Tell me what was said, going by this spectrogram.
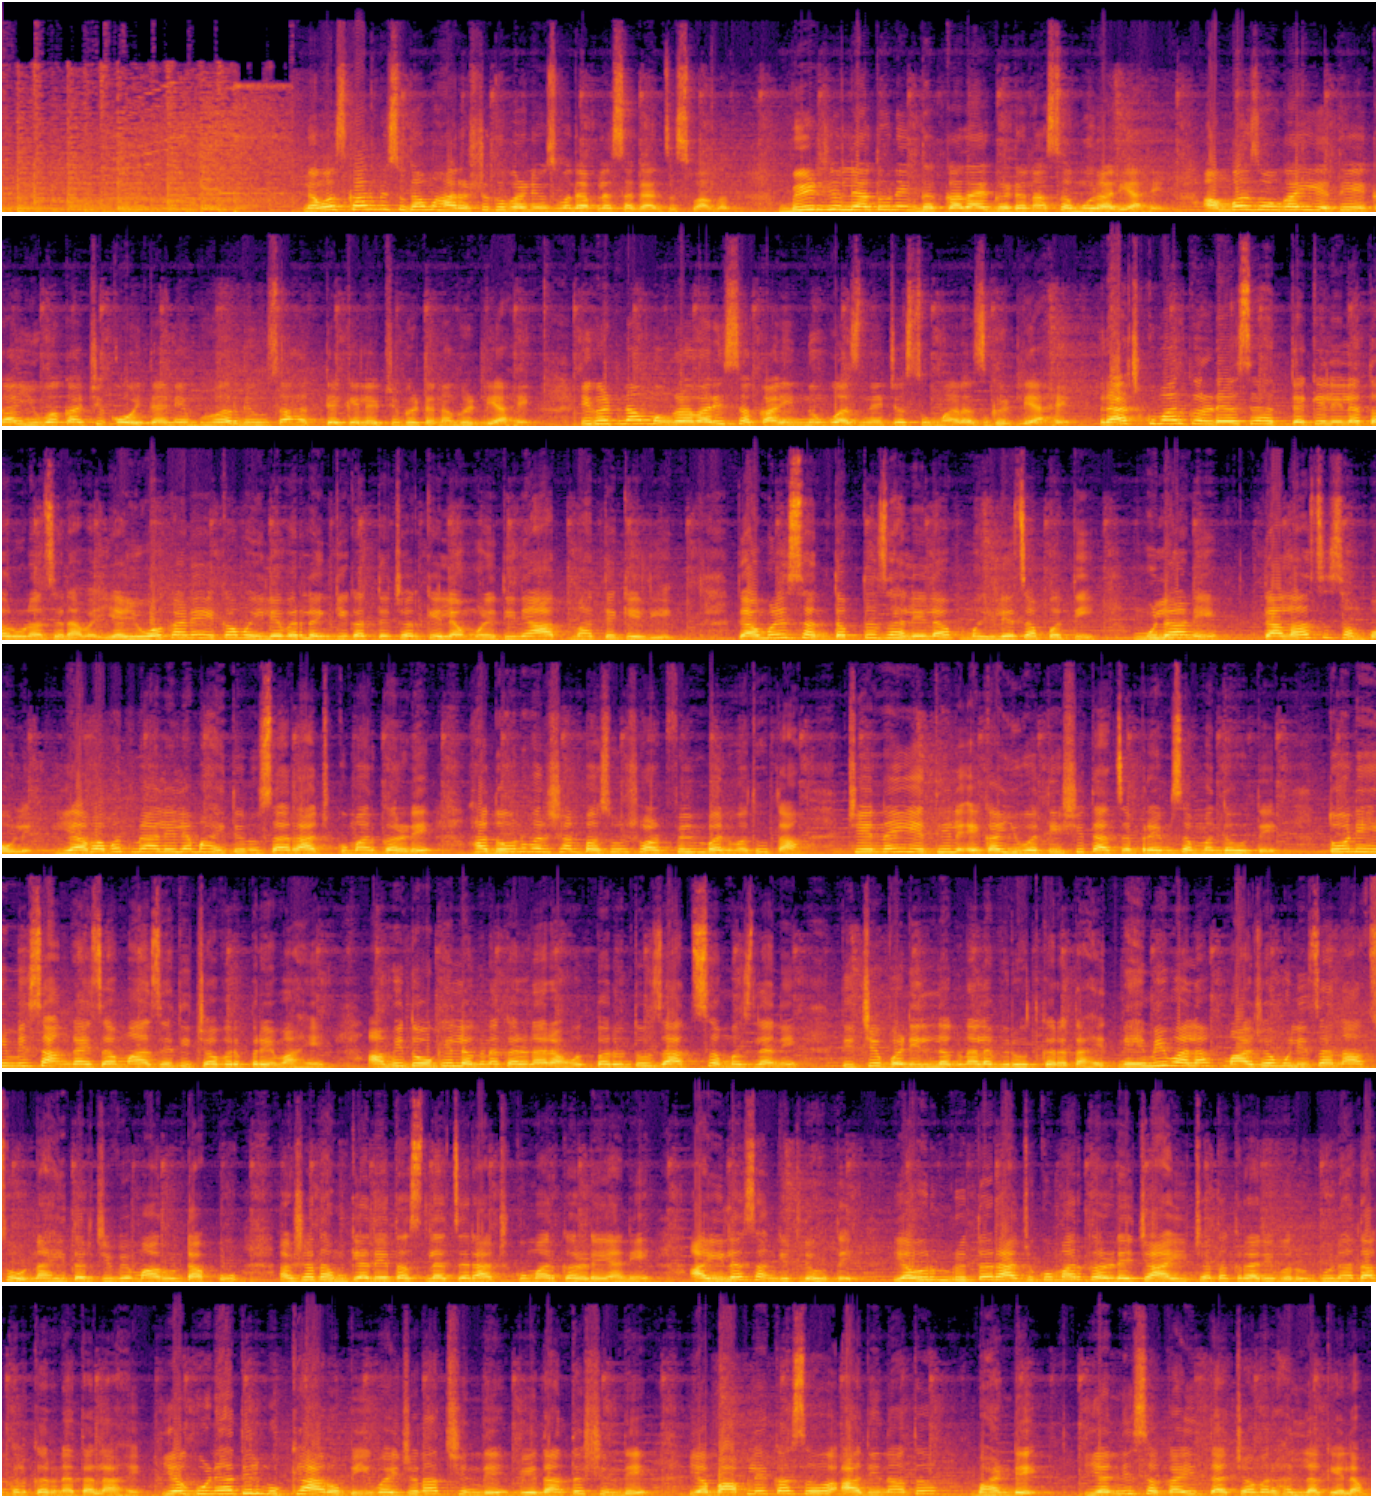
नमस्कार मी सुद्धा महाराष्ट्र खबर न्यूजमध्ये आपल्या सगळ्यांचं स्वागत. बीड जिल्ह्यातून एक धक्कादायक घटना समोर आली आहे. अंबाजोगाई येथे एका युवकाची कोयत्याने भर दिवसा हत्या केल्याची घटना घडली आहे. ही घटना मंगळवारी सकाळी नऊ वाजण्याच्या सुमारास घडली आहे. राजकुमार करडे असे हत्या केलेल्या तरुणाचे नाव आहे. या युवकाने एका महिलेवर लैंगिक अत्याचार केल्यामुळे तिने आत्महत्या केली आहे. त्यामुळे संतप्त झालेला महिलेचा पती मुलाने त्यालाच संपवले. याबाबत मिळालेल्या माहितीनुसार राजकुमार कर्डे हा दोन वर्षांपासून शॉर्ट फिल्म बनवत होता. चेन्नई येथील एका युवतीशी त्याचे प्रेमसंबंध होते. तो नेहमी सांगायचा माझे तिच्यावर प्रेम आहे. आम्ही दोघे लग्न करणार आहोत परंतु जात समजल्याने तिचे वडील लग्नाला विरोध करत आहेत. नेहमी मला माझ्या मुलीचा नाच सोड नाही तर जिवे मारून टाकू अशा धमक्या देत असल्याचे राजकुमार करडे याने आईला सांगितले होते. यावरून मृत राजकुमार करडेच्या आईच्या तक्रारीवरून गुन्हा दाखल करण्यात आला आहे. या गुन्ह्यातील मुख्य आरोपी वैजनाथ शिंदे वेदांत शिंदे या बापलेकासह आदिनाथ भांडे यांनी सकाळी त्याच्यावर हल्ला केला.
